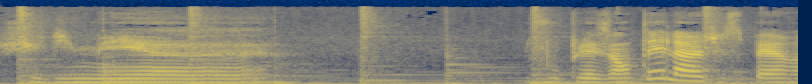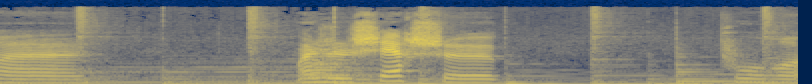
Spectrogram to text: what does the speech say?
Je lui dis, mais euh, vous plaisantez là, j'espère. euh. Moi, je le cherche euh, pour,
